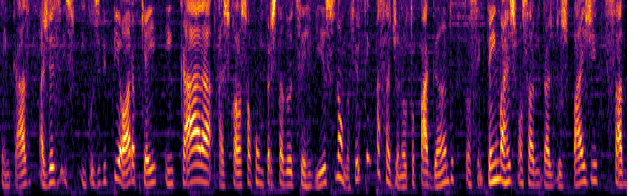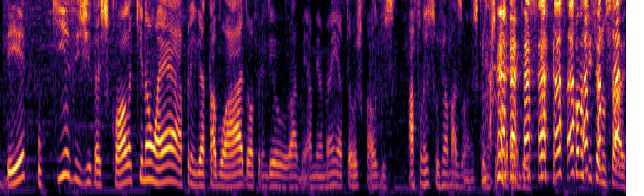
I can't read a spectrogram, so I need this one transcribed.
tem em casa. Às vezes isso, inclusive, piora, porque aí encara a escola só como prestador de serviço. Não, meu filho tem que passar de ano, eu tô pagando. Então, assim, tem uma responsabilidade dos pais de saber o que exigir da escola, que não é aprender a tabuada ou aprender a minha mãe até hoje fala dos afluentes do Rio Amazonas, que eu não tive que aprender isso. Como assim você não sabe?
